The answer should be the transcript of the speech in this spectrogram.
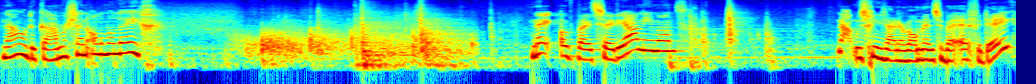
Nou, de kamers zijn allemaal leeg. Nee, ook bij het CDA niemand. Nou, misschien zijn er wel mensen bij FVD.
